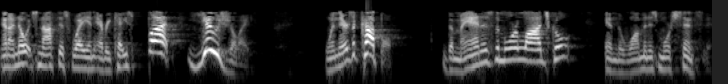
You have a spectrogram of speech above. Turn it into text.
and I know it's not this way in every case, but usually, when there's a couple, the man is the more logical, and the woman is more sensitive.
